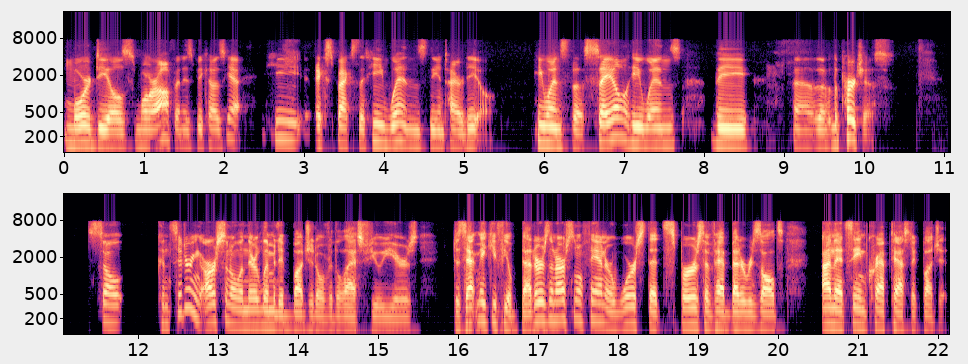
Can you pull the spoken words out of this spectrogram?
more deals more often is because yeah he expects that he wins the entire deal, he wins the sale, he wins the uh, the, the purchase. So considering Arsenal and their limited budget over the last few years, does that make you feel better as an Arsenal fan or worse that Spurs have had better results on that same craptastic budget?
